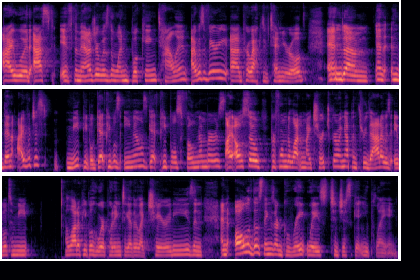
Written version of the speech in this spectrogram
I would ask if the manager was the one booking talent. I was a very uh, proactive 10 year old. And, um, and, and then I would just meet people, get people's emails, get people's phone numbers. I also performed a lot in my church growing up. And through that, I was able to meet a lot of people who are putting together like charities and and all of those things are great ways to just get you playing.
